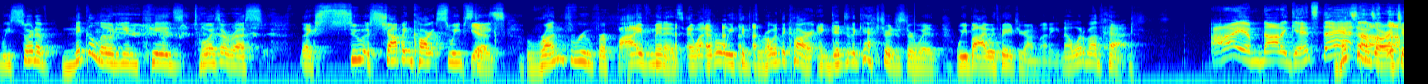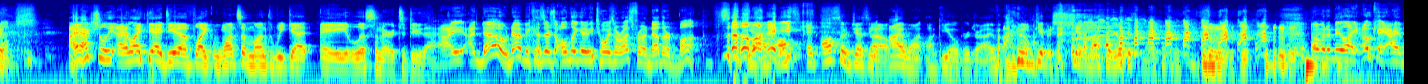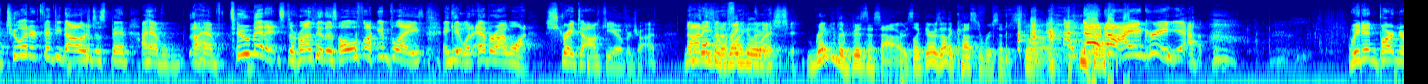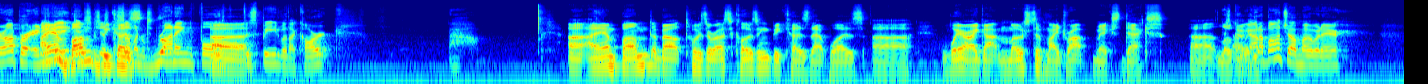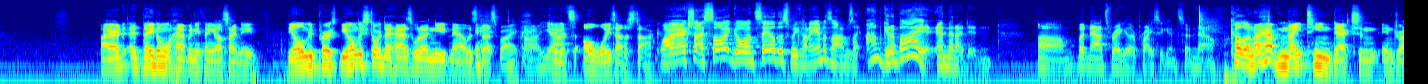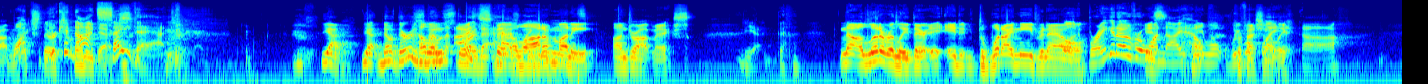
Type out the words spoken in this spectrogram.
we sort of Nickelodeon kids Toys R Us like su- shopping cart sweepstakes Yes. run through for five minutes, and whatever we can throw in the cart and get to the cash register with, we buy with Patreon money. Now, what about that? i am not against that That sounds alright too. I actually I like the idea of like once a month we get a listener to do that. I, I no no because there's only going to be Toys R Us for another month. So Yeah, like, and, also, and also, Jesse, Oh. I want Anki Overdrive. I don't give a shit about the listener. I'm going to be like, okay, I have two hundred fifty dollars to spend. I have I have two minutes to run through this whole fucking place and get whatever I want straight to Anki Overdrive. Not even a regular question. regular business hours. Like there's other customers in the store. No, no, I agree. Yeah. We didn't partner up or anything. I am It's bummed just because, someone running full uh, to speed with a cart. Uh, I am bummed about Toys R Us closing because that was uh, where I got most of my drop mix decks uh, We locally. got a bunch of them over there. I they don't have anything else I need. The only person, the only store that has what I need now is Best Buy, Uh, yeah. and it's always out of stock. Well, I actually I saw it go on sale this week on Amazon. I was like, I'm gonna buy it, and then I didn't. Um, but now it's regular price again, so no. Cullen, I have 19 decks in, in drop What? mix. There you are cannot decks. say that. yeah, yeah. No, there is Cullen, no store I that spent has a lot you of need. money on drop mix. yeah. No, literally, there. It, it what I need right now. Well, bring it over one night. help we will. We will play it. Uh,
